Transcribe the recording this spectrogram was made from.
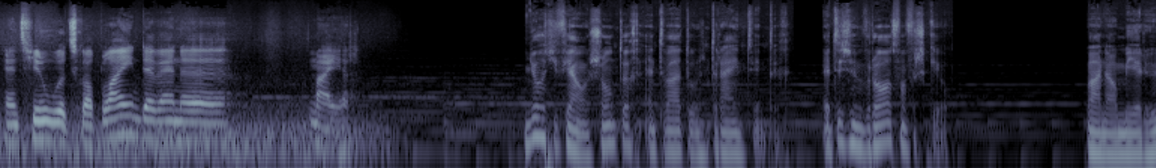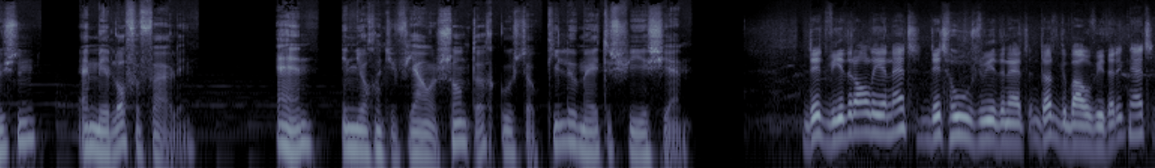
En het zien hoe het Schoplijn, daar ben uh, Meijer. 1974 en 2023. Het is een wereld van verschil. Waar nou meer huizen en meer lofvervuiling. En in 1974 koest ook kilometers via Sien. Dit wie er al hier net, dit huis wie er net, dat gebouw wie er ik net.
